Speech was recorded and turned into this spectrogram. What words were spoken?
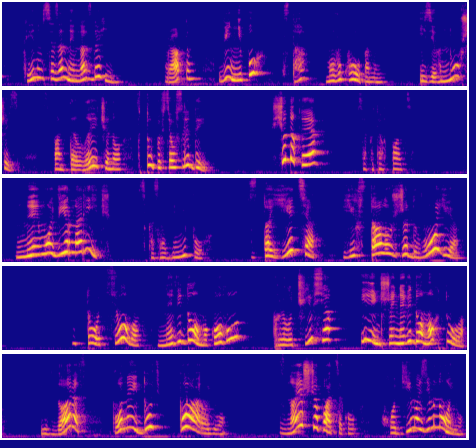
кинувся за ним навздогін. Раптом Вінні Пух став, мов укопаний, і, зігнувшись, спантеличено втупився у сліди. Що таке? запитав паць. Неймовірна річ, сказав Вінні Пух. Здається, їх стало вже двоє. До цього невідомо кого прилучився інший невідомо хто. І зараз вони йдуть парою. Знаєш що, пацику? Ходімо зі мною,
